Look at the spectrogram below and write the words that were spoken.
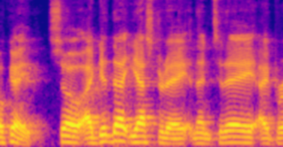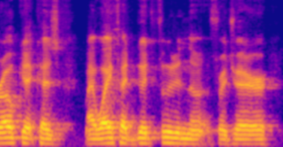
okay so i did that yesterday and then today i broke it because my wife had good food in the refrigerator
